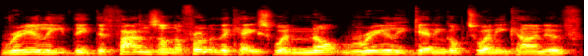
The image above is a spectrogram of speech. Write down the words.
really the, the fans on the front of the case were not really getting up to any kind of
